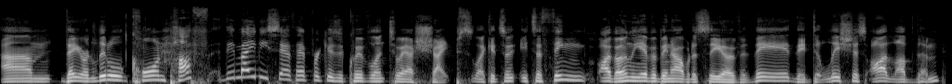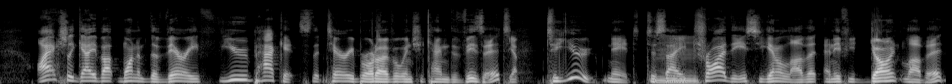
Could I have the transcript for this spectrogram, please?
Um, they are a little corn puff. They may be South Africa's equivalent to our shapes. Like it's a it's a thing I've only ever been able to see over there. They're delicious. I love them. I actually gave up one of the very few packets that Terry brought over when she came to visit Yep. to you, Ned, to say, try this, you're going to love it. And if you don't love it,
